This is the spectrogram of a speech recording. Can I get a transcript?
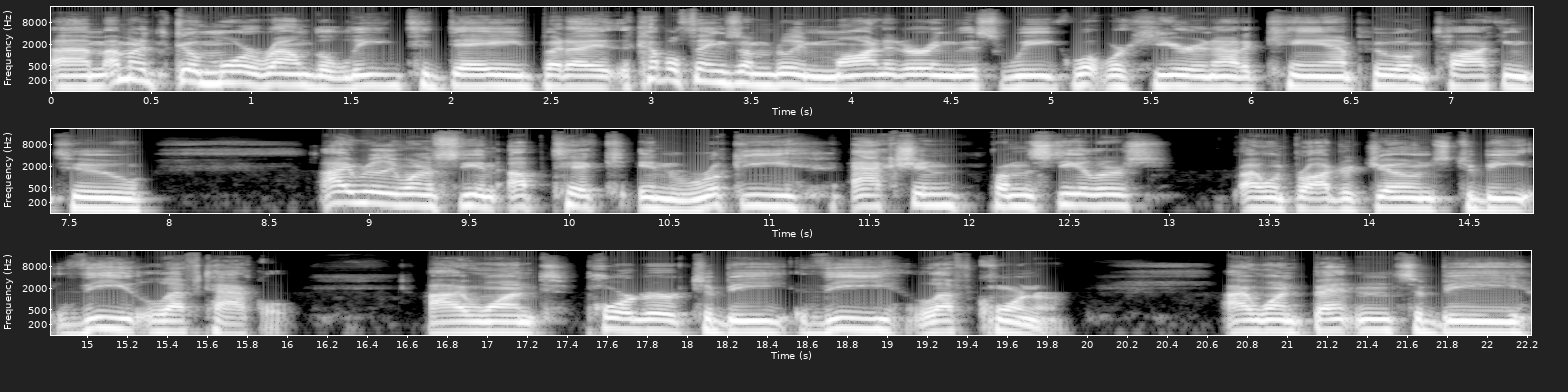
Um, I'm going to go more around the league today, but I, a couple things I'm really monitoring this week, what we're hearing out of camp, who I'm talking to. I really want to see an uptick in rookie action from the Steelers. I want Broderick Jones to be the left tackle. I want Porter to be the left corner. I want Benton to be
